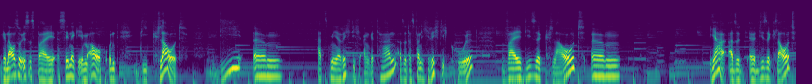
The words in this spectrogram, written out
genauso ist es bei Senec eben auch. Und die Cloud, die ähm, hat es mir richtig angetan. Also das fand ich richtig cool, weil diese Cloud, ähm, ja, also äh, diese Cloud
